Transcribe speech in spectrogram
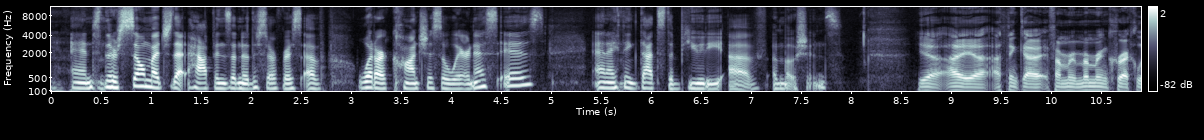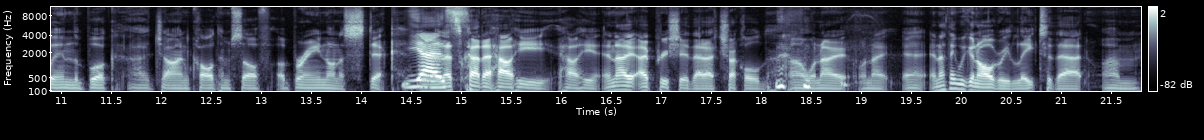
Mm-hmm. And there's so much that happens under the surface of what our conscious awareness is. And I think that's the beauty of emotions. Yeah, I uh, I think I, if I'm remembering correctly in the book, uh, John called himself a brain on a stick. Yes, yeah, that's kind of how he how he and I, I appreciate that. I chuckled uh, when I when I and I think we can all relate to that. Um,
